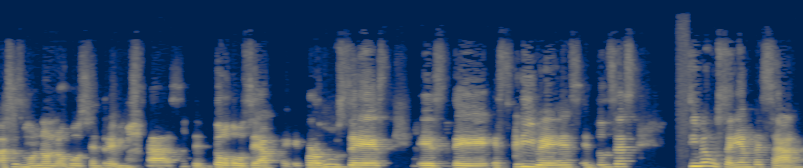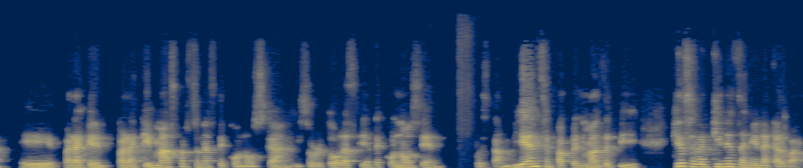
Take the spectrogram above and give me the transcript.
haces monólogos, entrevistas, de todo, o sea, eh, produces, este, escribes. Entonces, sí me gustaría empezar eh, para, que, para que más personas te conozcan y sobre todo las que ya te conocen, pues también se empapen más de ti. Quiero saber quién es Daniela Carballo.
